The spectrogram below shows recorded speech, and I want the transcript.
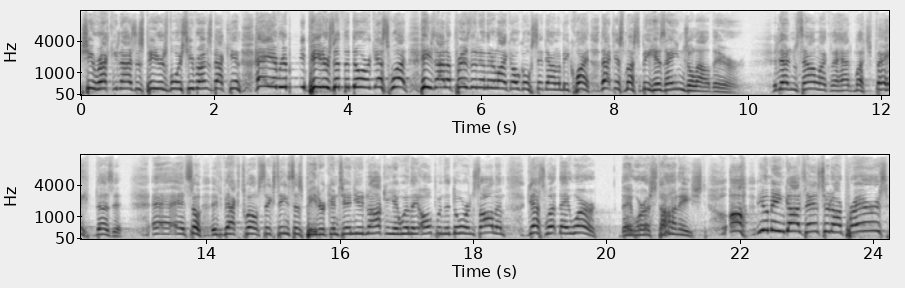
She recognizes Peter's voice. She runs back in. Hey, everybody, Peter's at the door. Guess what? He's out of prison. And they're like, Oh, go sit down and be quiet. That just must be his angel out there. It doesn't sound like they had much faith, does it? And so Acts 12, 16 says, Peter continued knocking, and when they opened the door and saw them, guess what they were? They were astonished. Oh, you mean God's answered our prayers?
